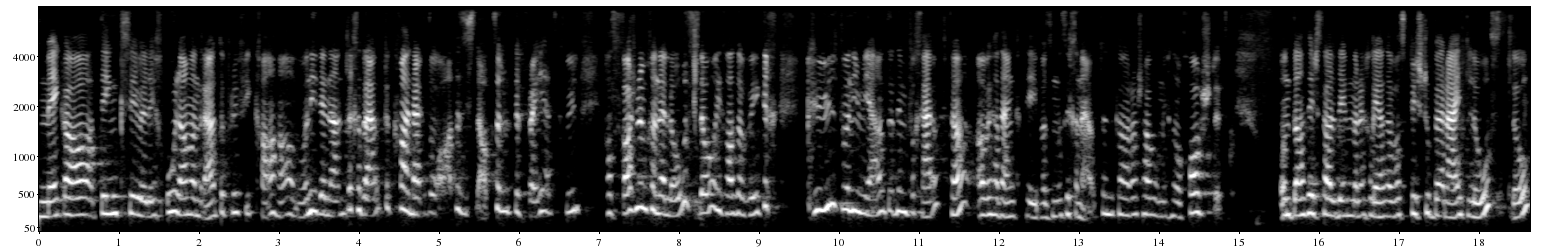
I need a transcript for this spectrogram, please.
mega Ding gewesen, weil ich auch lange an der Autoprüfung hatte. Als ich dann endlich ein Auto hatte, dachte ich, oh, das ist das absolute Freiheitsgefühl. Ich habe es fast nicht mehr loslassen Ich habe es wirklich gekühlt, als ich mein Auto dann verkauft habe. Aber ich habe gedacht, hey, was muss ich ein Auto in der Garage haben, das mich noch kostet? Und das ist halt immer ein bisschen, also was bist du bereit loszulassen,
